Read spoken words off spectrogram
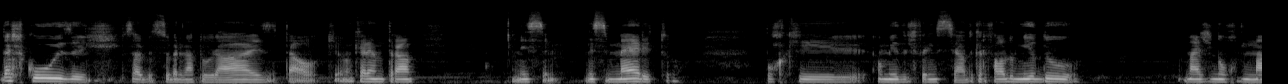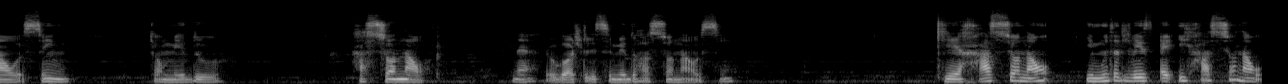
das coisas, sabe, sobrenaturais e tal. Que eu não quero entrar nesse, nesse mérito. Porque é um medo diferenciado. Eu quero falar do medo mais normal, assim. Que é o medo racional, né? Eu gosto desse medo racional assim, que é racional e muitas vezes é irracional.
